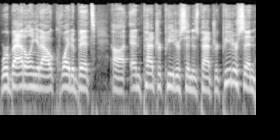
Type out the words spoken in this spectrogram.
were battling it out quite a bit, uh, and Patrick Peterson is Patrick Peterson.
